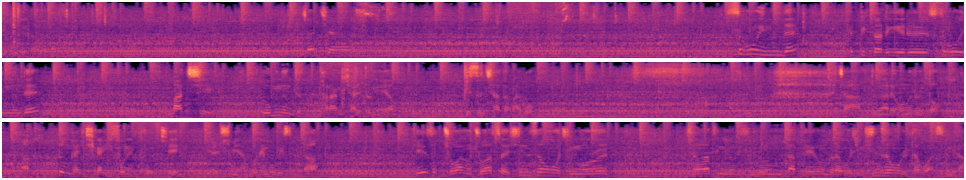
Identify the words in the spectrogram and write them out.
이쁘게 나오나? 짠짠. 있는데 햇빛 가리개를 쓰고 있는데 마치 없는 듯 바람이 잘 통해요. 빛은 차단하고. 하, 자, 아무튼 간에 오늘은 또 어떤 갈치가 이 손에 들어올지 열심히 한번 해보겠습니다. 계속 조항은 좋았어요. 신성호 지금 오늘 저 같은 경우는 지금 카페 회원들하고 지금 신성호를 타고 왔습니다.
